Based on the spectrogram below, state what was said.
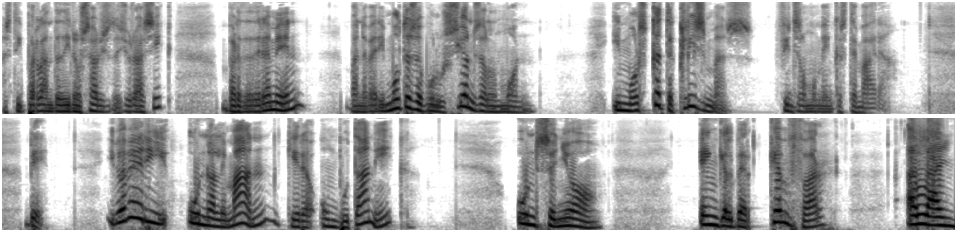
estic parlant de dinosauris de Juràssic, verdaderament van haver-hi moltes evolucions al món i molts cataclismes fins al moment que estem ara. Bé, hi va haver-hi un alemany, que era un botànic, un senyor Engelbert Kempfer a l'any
